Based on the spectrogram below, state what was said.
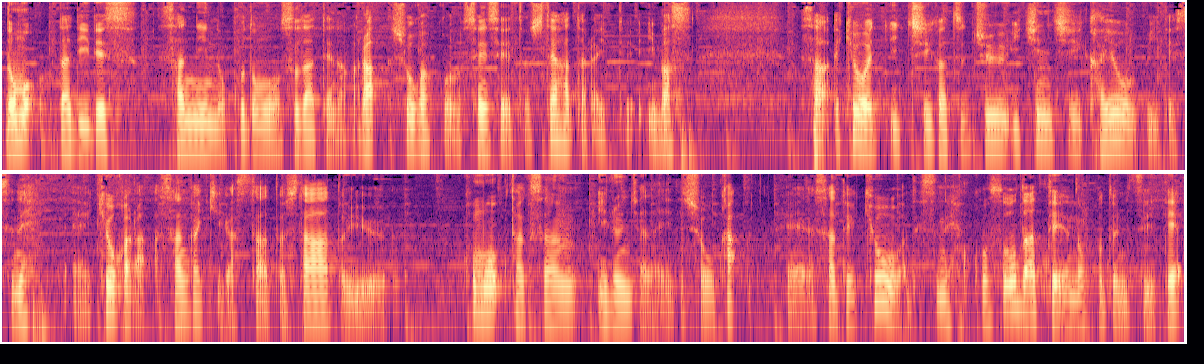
どうもダディです。3人の子供を育てながら小学校の先生として働いています。さあ今日は1月11日火曜日ですね、えー、今日から3学期がスタートしたという子もたくさんいるんじゃないでしょうか、えー、さて今日はですね子育てのことについて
